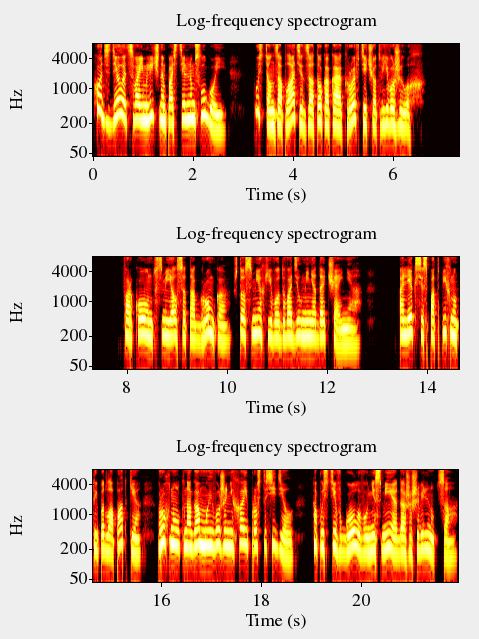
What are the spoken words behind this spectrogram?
Хоть сделать своим личным постельным слугой. Пусть он заплатит за то, какая кровь течет в его жилах. Фаркоунд смеялся так громко, что смех его доводил меня до отчаяния. Алексис, подпихнутый под лопатки, рухнул к ногам моего жениха и просто сидел, опустив голову, не смея даже шевельнуться.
